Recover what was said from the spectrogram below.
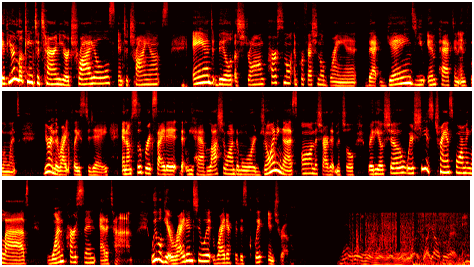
If you're looking to turn your trials into triumphs and build a strong personal and professional brand that gains you impact and influence, you're in the right place today. And I'm super excited that we have LaShawanda Moore joining us on the Sharvette Mitchell radio show, where she is transforming lives one person at a time. We will get right into it right after this quick intro. Whoa, whoa, whoa, whoa, whoa, whoa. Why y'all so happy?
